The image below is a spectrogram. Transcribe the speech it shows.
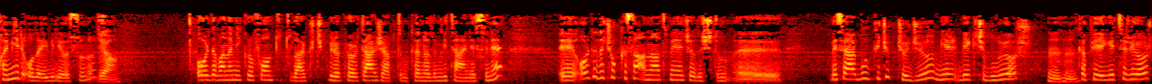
Pamir olayı biliyorsunuz. Ya. Orada bana mikrofon tuttular. Küçük bir röportaj yaptım kanalın bir tanesine. Ee, orada da çok kısa anlatmaya çalıştım. Ee, mesela bu küçük çocuğu bir bekçi buluyor. Kapıya getiriyor.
